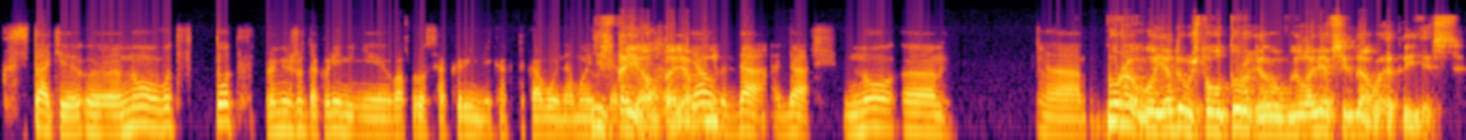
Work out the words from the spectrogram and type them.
кстати, но вот в тот промежуток времени вопрос о Крыме как таковой, на мой взгляд, не стоял. Да, стоял. Я... да, да. Но э, э, Турок, я думаю, что у турок в голове всегда это есть.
